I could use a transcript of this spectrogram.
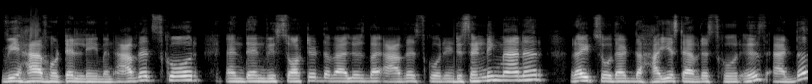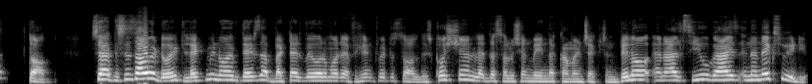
we have hotel name and average score, and then we sorted the values by average score in descending manner, right? So that the highest average score is at the top. So this is how we do it. Let me know if there is a better way or more efficient way to solve this question. Let the solution be in the comment section below and I'll see you guys in the next video.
